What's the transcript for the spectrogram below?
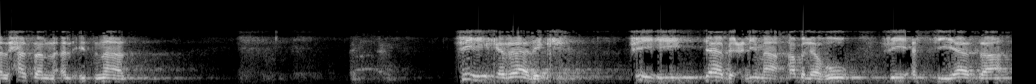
الحسن الإسناد فيه كذلك فيه تابع لما قبله في السياسة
